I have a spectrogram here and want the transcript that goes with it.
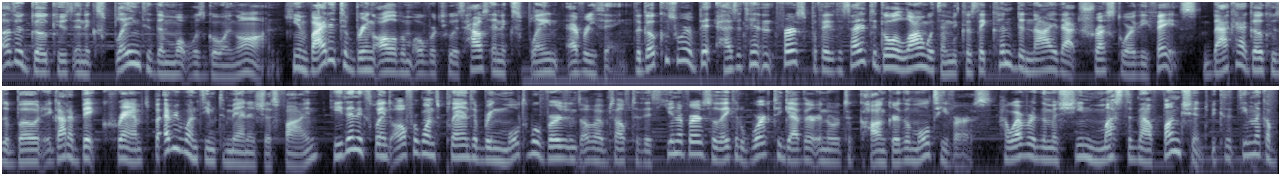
other Gokus and explain to them what was going on. He invited to bring all of them over to his house and explain everything. The Gokus were a bit hesitant at first, but they decided to go along with him because they couldn't deny that trustworthy face. Back at Goku's abode, it got a bit cramped, but everyone seemed to manage just fine. He then explained All For One's plan to bring multiple versions of himself to this universe so they could work together in order to conquer the multiverse. However, the machine must have malfunctioned because it seemed like a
